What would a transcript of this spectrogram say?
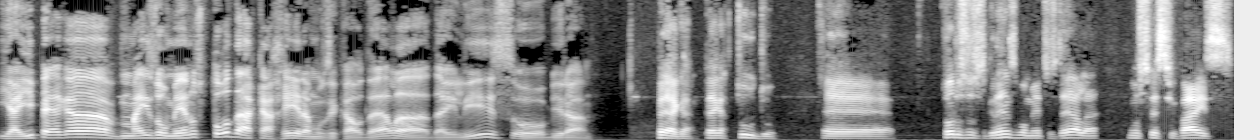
E aí pega mais ou menos toda a carreira musical dela, da Elis, ou Bira? Pega, pega tudo. É, todos os grandes momentos dela nos festivais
